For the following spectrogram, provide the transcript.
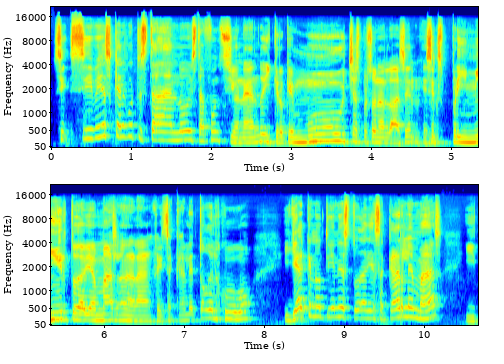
Si, si ves que algo te está dando, está funcionando, y creo que muchas personas lo hacen, es exprimir todavía más la naranja y sacarle todo el jugo. Y ya que no tienes, todavía sacarle más y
